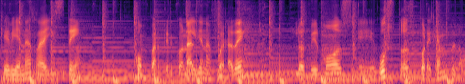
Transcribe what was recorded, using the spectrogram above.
que viene a raíz de compartir con alguien afuera de los mismos eh, gustos, por ejemplo,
